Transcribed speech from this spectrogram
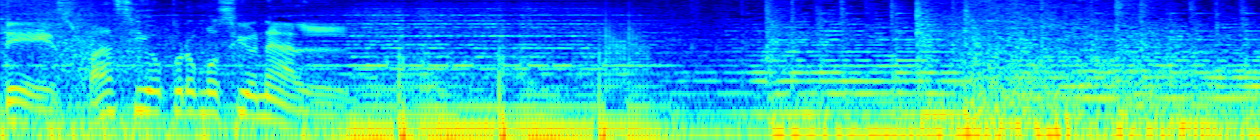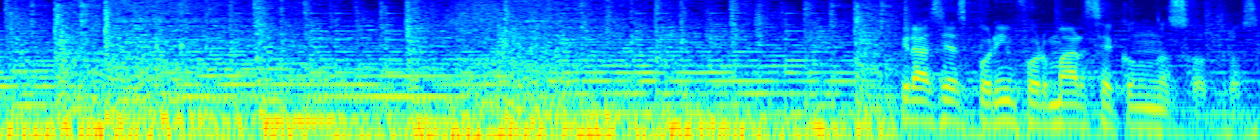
de espacio promocional. Gracias por informarse con nosotros.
